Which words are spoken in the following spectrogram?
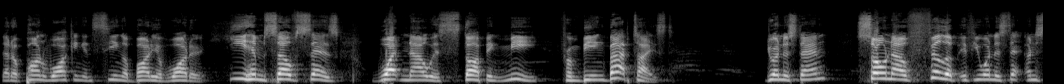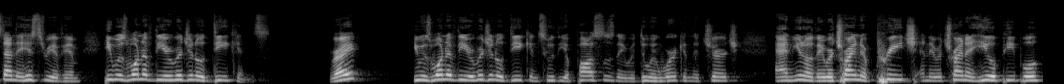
that upon walking and seeing a body of water, he himself says, What now is stopping me from being baptized? You understand? So now, Philip, if you understand, understand the history of him, he was one of the original deacons, right? He was one of the original deacons who the apostles, they were doing work in the church. And, you know, they were trying to preach and they were trying to heal people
